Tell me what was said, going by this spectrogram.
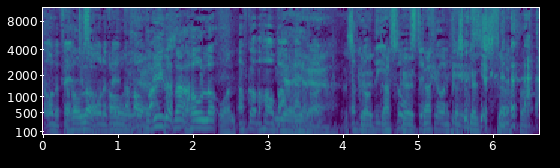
all of The it, whole lot. all of it, Oh, the whole yeah. back Have you got that whole lot one? I've got the whole back Yeah, yeah. catalogue. yeah, that's I've good. got the that's good. exhaustive That- Sean that's Hughes. good stuff. Right?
